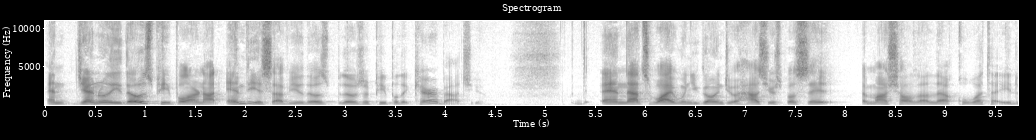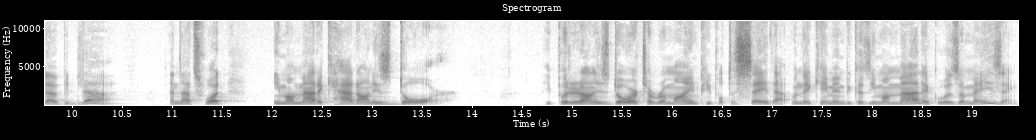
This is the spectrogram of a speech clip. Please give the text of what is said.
and generally those people are not envious of you. Those those are people that care about you. And that's why when you go into a house you're supposed to say mashallah la quwwata illa billah. And that's what Imam Malik had on his door. He put it on his door to remind people to say that when they came in because Imam Malik was amazing.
